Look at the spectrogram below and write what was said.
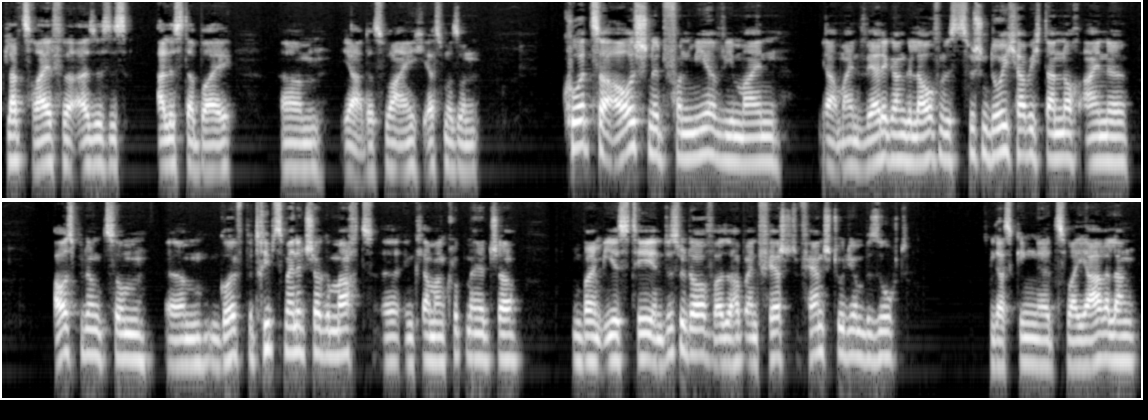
Platzreife. Also es ist alles dabei. Ähm, ja, das war eigentlich erstmal so ein kurzer Ausschnitt von mir, wie mein, ja, mein Werdegang gelaufen ist. Zwischendurch habe ich dann noch eine Ausbildung zum ähm, Golfbetriebsmanager gemacht, äh, in Klammern Clubmanager beim IST in Düsseldorf, also habe ein Fernstudium besucht. Das ging äh, zwei Jahre lang,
